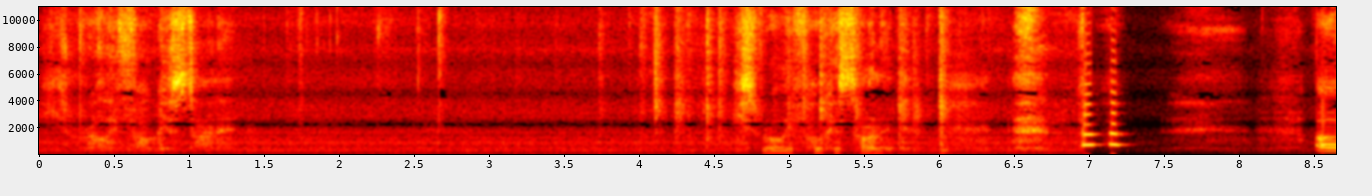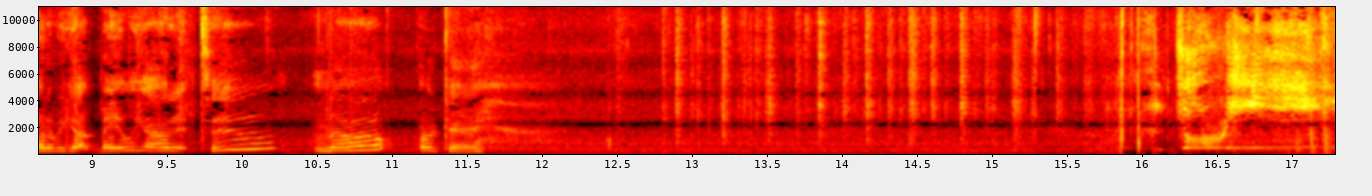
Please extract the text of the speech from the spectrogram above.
He's really focused on it. He's really focused on it. Oh, do we got Bailey on it too? No? Okay. Tori!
